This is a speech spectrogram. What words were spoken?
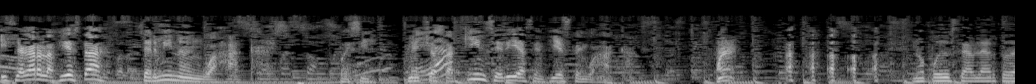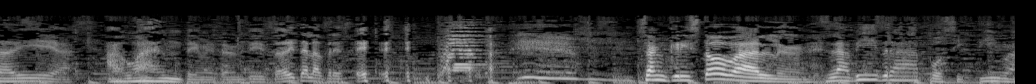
Y si agarro la fiesta, termino en Oaxaca. Pues sí, me echo hasta 15 días en fiesta en Oaxaca. No puede usted hablar todavía. Aguánteme tantito, ahorita la presento. San Cristóbal, la vibra positiva.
